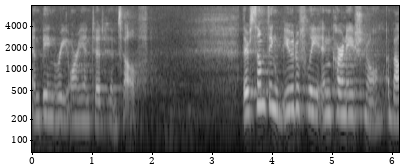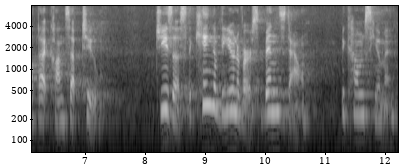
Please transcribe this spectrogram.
and being reoriented himself. There's something beautifully incarnational about that concept, too. Jesus, the King of the universe, bends down, becomes human,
